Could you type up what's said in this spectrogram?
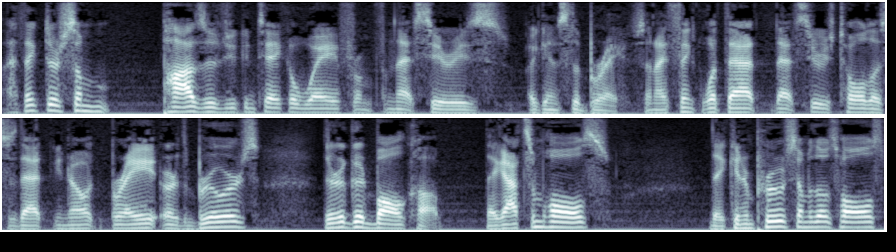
I think there's some positives you can take away from, from that series against the Braves. And I think what that, that series told us is that, you know, Bray or the Brewers, they're a good ball club. They got some holes. They can improve some of those holes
